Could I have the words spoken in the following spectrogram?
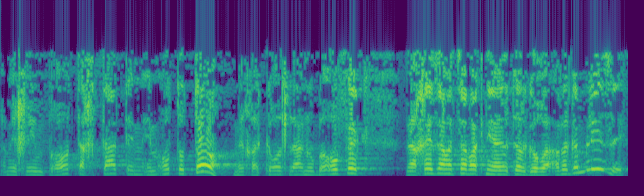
המחירים פרעות תחתת הם, הם אוטוטו מחכות לנו באופק, ואחרי זה המצב רק נהיה יותר גרוע. אבל גם בלי זה,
